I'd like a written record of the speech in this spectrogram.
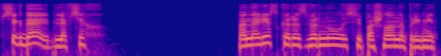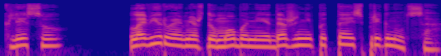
Всегда и для всех. Она резко развернулась и пошла напрямик к лесу, лавируя между мобами и даже не пытаясь пригнуться.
